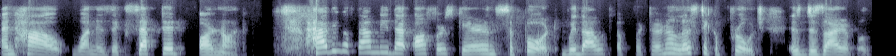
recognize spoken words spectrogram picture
and how one is accepted or not. Having a family that offers care and support without a paternalistic approach is desirable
